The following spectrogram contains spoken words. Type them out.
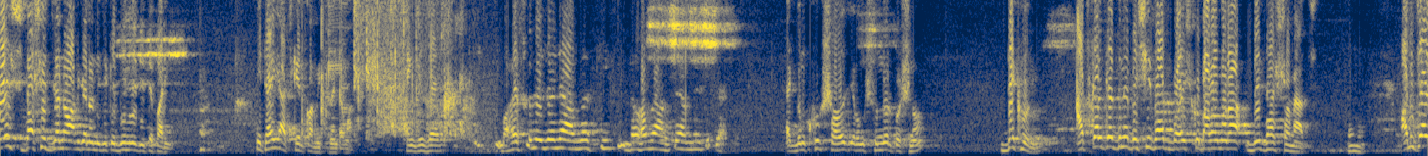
দেশ দশের জন্য আমি যেন নিজেকে বিলিয়ে দিতে পারি। এটাই আজকের কমিটমেন্ট আমার। থ্যাংক ইউ স্যার বয়স্কদের জন্য আমরা কি চিন্তা ভাবনা আছে আপনি। একদম খুব সহজ এবং সুন্দর প্রশ্ন। দেখুন আজকালকার দিনে বেশিরভাগ বয়স্ক বাবা মারা বৃদ্ধাশ্রমে আছে। আমি চাই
